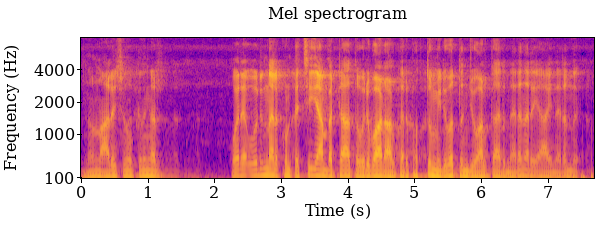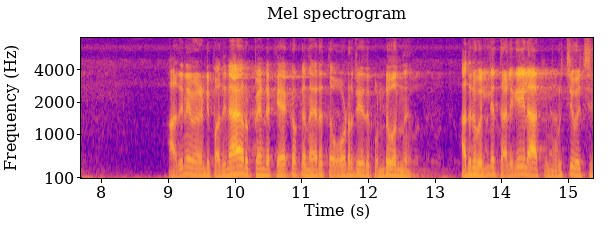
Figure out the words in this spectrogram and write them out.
ഇന്നൊന്ന് ആലോചിച്ച് നോക്ക് നിങ്ങൾ. ഒരു ഒരു നിലക്കും ടച്ച് ചെയ്യാൻ പറ്റാത്ത ഒരുപാട് ആൾക്കാർ പത്തും ഇരുപത്തഞ്ചും ആൾക്കാർ നിരനിരയായി നിരന്ന് അതിനു വേണ്ടി പതിനായിരം റുപ്യേന്റെ കേക്കൊക്കെ നേരത്തെ ഓർഡർ ചെയ്ത് കൊണ്ടുവന്ന് അതൊരു വലിയ തളികയിലാക്കി മുറിച്ച് വെച്ച്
